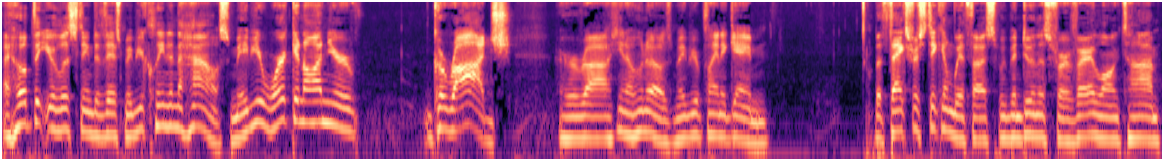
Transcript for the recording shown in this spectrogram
I hope that you're listening to this. Maybe you're cleaning the house. Maybe you're working on your garage, or, uh, you know, who knows? Maybe you're playing a game. But thanks for sticking with us. We've been doing this for a very long time.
